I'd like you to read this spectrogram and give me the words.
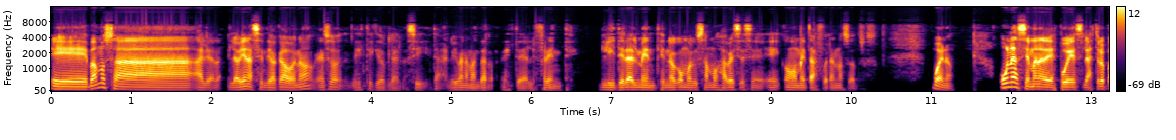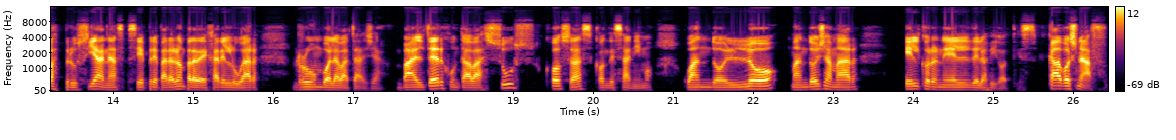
eh, vamos a, Lo habían ascendido a cabo, ¿no? Eso este, quedó claro. Sí, lo iban a mandar este, al frente. Literalmente, no como lo usamos a veces eh, eh, como metáfora nosotros. Bueno, una semana después, las tropas prusianas se prepararon para dejar el lugar rumbo a la batalla. Walter juntaba sus cosas con desánimo cuando lo mandó llamar el coronel de los bigotes. Cabo Schnaff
